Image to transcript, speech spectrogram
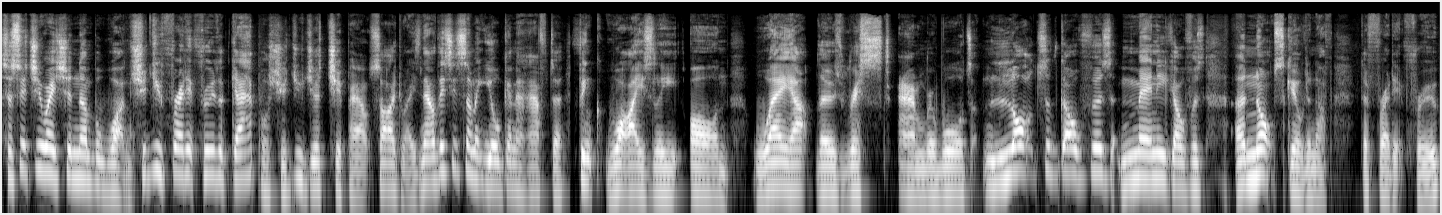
So situation number one, should you thread it through the gap or should you just chip out sideways? Now, this is something you're going to have to think wisely on, weigh up those risks and rewards. Lots of golfers, many golfers are not skilled enough to thread it through,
